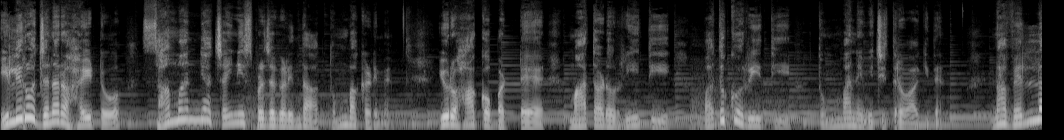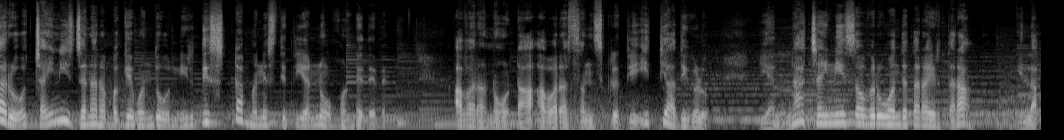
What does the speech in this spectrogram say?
ಇಲ್ಲಿರೋ ಜನರ ಹೈಟು ಸಾಮಾನ್ಯ ಚೈನೀಸ್ ಪ್ರಜೆಗಳಿಂದ ತುಂಬ ಕಡಿಮೆ. ಇವರು ಹಾಕೋ ಬಟ್ಟೆ, ಮಾತಾಡೋ ರೀತಿ, ಬದುಕೋ ರೀತಿ ತುಂಬಾ ವಿಚಿತ್ರವಾಗಿದೆ. ನಾವೆಲ್ಲರೂ ಚೈನೀಸ್ ಜನರ ಬಗ್ಗೆ ಒಂದು ನಿರ್ದಿಷ್ಟ ಮನಸ್ಥಿತಿಯನ್ನು ಹೊಂದಿದ್ದೇವೆ. ಅವರ ನೋಟ, ಅವರ ಸಂಸ್ಕೃತಿ ಇತ್ಯಾದಿಗಳು. ಎಲ್ಲ ಚೈನೀಸ್ ಅವರು ಒಂದೇ ತರ ಇರ್ತಾರಾ? ಇಲ್ಲ.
